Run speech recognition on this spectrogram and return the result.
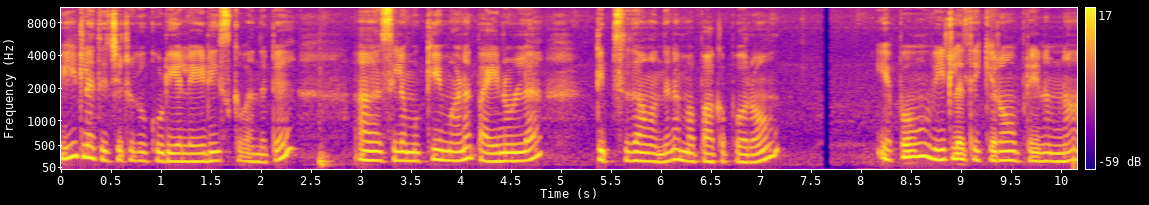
வீட்டில் தைச்சிட்டு இருக்கக்கூடிய லேடிஸ்க்கு வந்துட்டு சில முக்கியமான பயனுள்ள டிப்ஸ் தான் வந்து நம்ம பார்க்க போகிறோம் எப்போவும் வீட்டில் தைக்கிறோம் அப்படின்னம்னா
